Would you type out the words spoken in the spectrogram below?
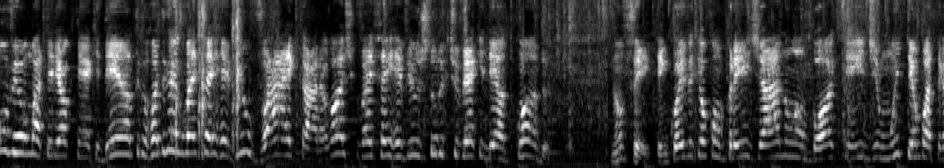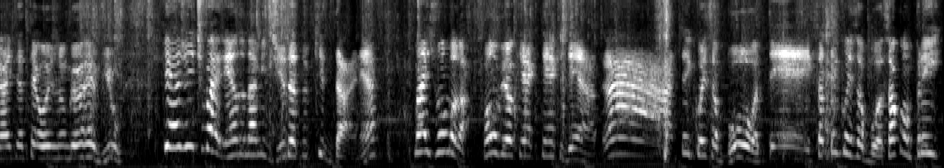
Vamos ver o material que tem aqui dentro. Rodrigo, vai sair review? Vai, cara. Lógico que vai sair review de tudo que tiver aqui dentro. Quando? Não sei. Tem coisa que eu comprei já no unboxing aí de muito tempo atrás e até hoje não ganhou review. E a gente vai lendo na medida do que dá, né? Mas vamos lá. Vamos ver o que é que tem aqui dentro. Ah, tem coisa boa. Tem. Só tem coisa boa. Só comprei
